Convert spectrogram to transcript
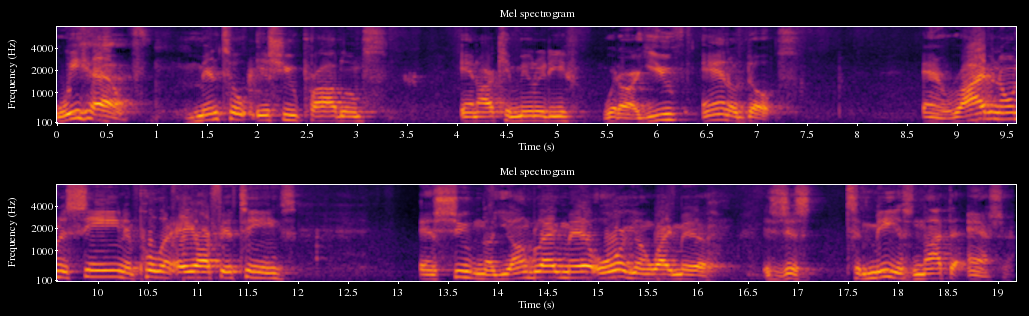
we have mental issue problems in our community with our youth and adults. And arriving on the scene and pulling AR 15s and shooting a young black male or a young white male is just, to me, is not the answer.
